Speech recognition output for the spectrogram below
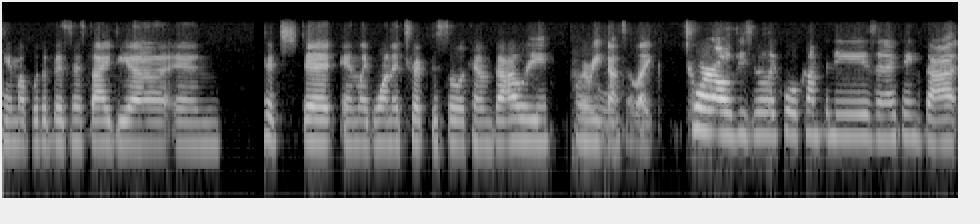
came up with a business idea and pitched it and like won a trip to Silicon Valley where we got to like tour all these really cool companies and i think that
